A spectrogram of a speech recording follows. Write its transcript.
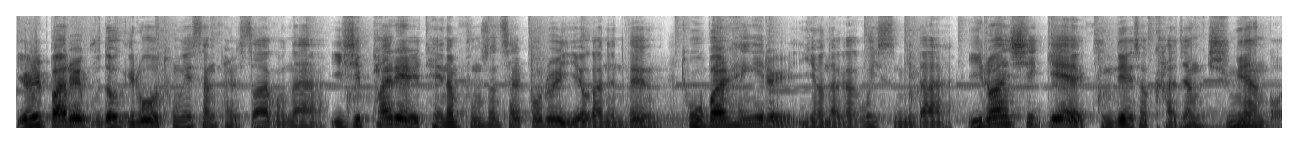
10발을 무더기로 동해상 발사하거나 28일 대남 풍선 살포를 이어 가는 등 도발 행위를 이어나가고 있습니다. 이러한 시기에 군대에서 가장 중요한 건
